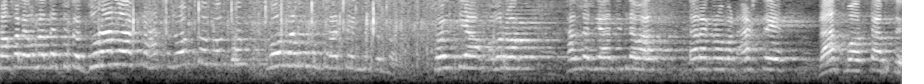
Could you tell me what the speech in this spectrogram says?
সকালে ওনাদের থেকে জোরালো একটা হাততালি, ঐক্যবদ্ধ রোমারি উপজেলা বিএনপির জন্য। শহীদ জিয়া, অমর জিয়া, জিন্দাবাদ তারা রহমান আসছে, রাজপথ কাঁপছে।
